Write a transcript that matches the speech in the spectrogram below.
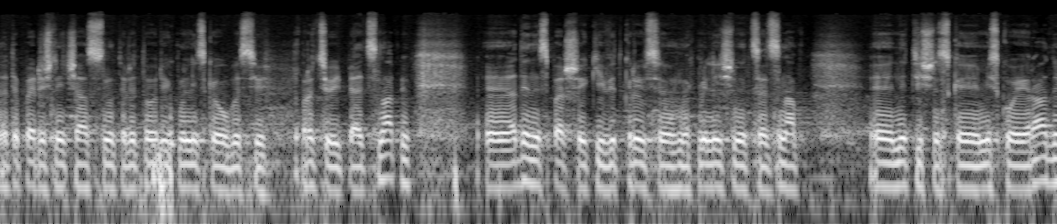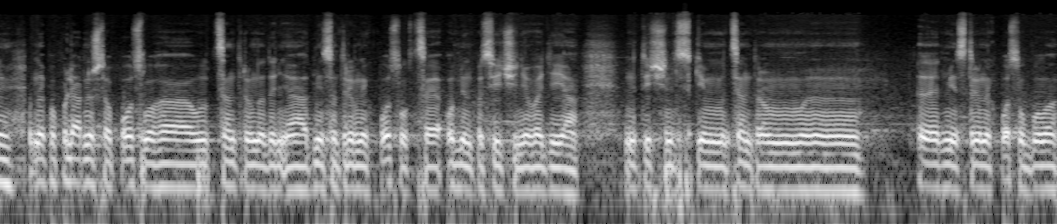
На теперішній час на території Хмельницької області працюють 5 СНАПів. Е, Один із перших, який відкрився на Хмельниччині, це ЦНАП е, Нетішинської міської ради. Найпопулярніша послуга у центрі надання адміністративних послуг це обмін посвідчення водія. Нетішинським центром е, адміністративних послуг було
